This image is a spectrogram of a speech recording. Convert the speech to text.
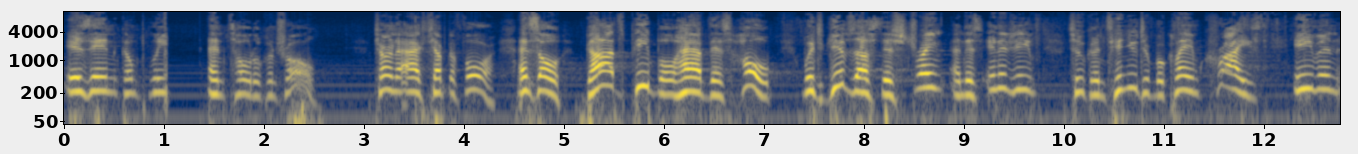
is in complete and total control. Turn to Acts chapter 4. And so God's people have this hope which gives us this strength and this energy to continue to proclaim Christ even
